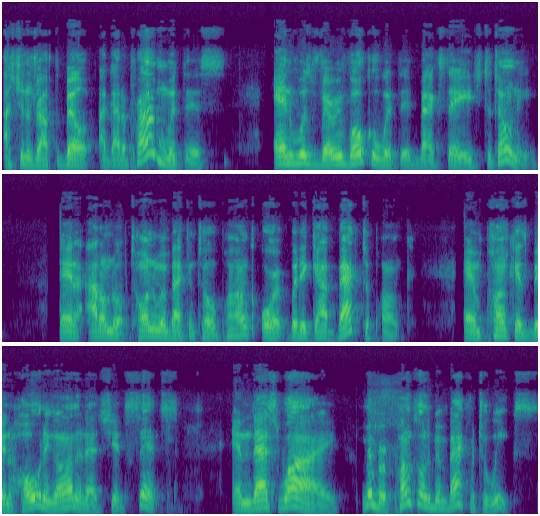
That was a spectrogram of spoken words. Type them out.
I shouldn't have dropped the belt. I got a problem with this, and was very vocal with it backstage to Tony. And I don't know if Tony went back and told Punk or but it got back to Punk and Punk has been holding on to that shit since. And that's why, remember, Punk's only been back for two weeks.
